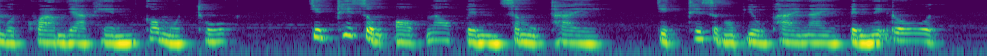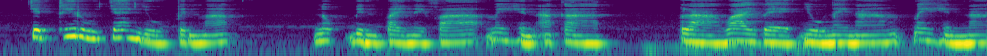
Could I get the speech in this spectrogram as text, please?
หมดความอยากเห็นก็หมดทุกข์ จิตที่ส่งออกนอกเป็นสมุทัยจิตที่สงบอยู่ภายในเป็นนิโรธ จิตที่รู้แจ้งอยู่เป็นมรรคนกบินไปในฟ้าไม่เห็นอากาศ ปลาว่ายแวกอยู่ในน้ำไม่เห็นน้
